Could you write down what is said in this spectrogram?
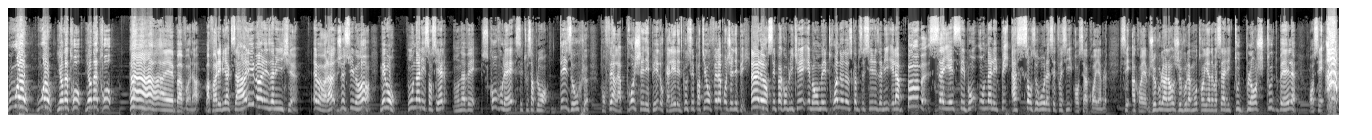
Wow Wow Il y en a trop Il y en a trop Ah Et bah voilà. Bah fallait bien que ça arrive, hein, les amis Et bah voilà, je suis mort. Mais bon, on a l'essentiel, on avait ce qu'on voulait, c'est tout simplement des os pour faire la prochaine épée. Donc allez, let's go, c'est parti, on fait la prochaine épée. Alors, c'est pas compliqué, et ben on met trois nonos comme ceci les amis, et là, boum, ça y est, c'est bon, on a l'épée à 100 euros là cette fois-ci. Oh, c'est incroyable, c'est incroyable. Je vous la lance, je vous la montre, regardez-moi ça, elle est toute blanche, toute belle. Oh, c'est... Ah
